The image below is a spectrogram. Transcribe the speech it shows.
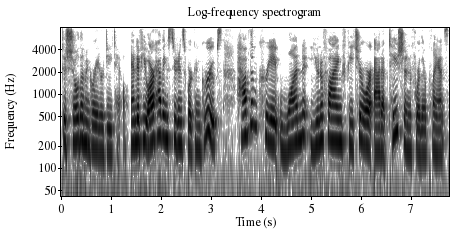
to show them in greater detail. And if you are having students work in groups, have them create one unifying feature or adaptation for their plants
